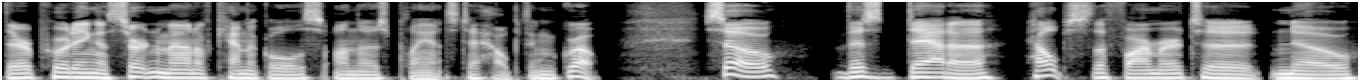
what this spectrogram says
they're putting a certain amount of chemicals on those plants to help them grow. So, this data helps the farmer to know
